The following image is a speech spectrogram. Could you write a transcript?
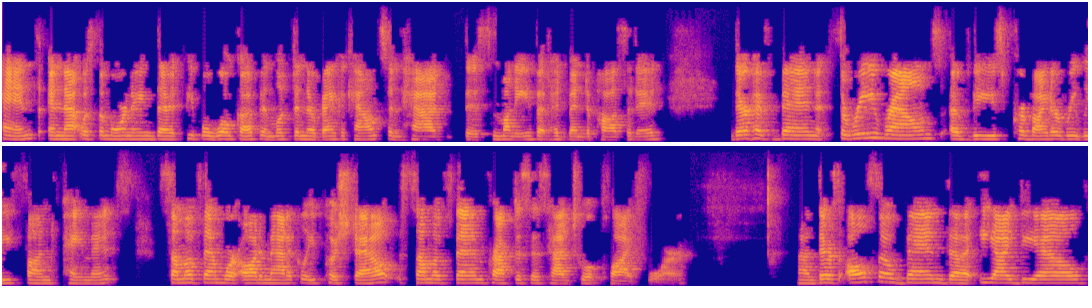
10th, and that was the morning that people woke up and looked in their bank accounts and had this money that had been deposited. There have been three rounds of these provider relief fund payments. Some of them were automatically pushed out. Some of them practices had to apply for. Um, there's also been the EIDL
